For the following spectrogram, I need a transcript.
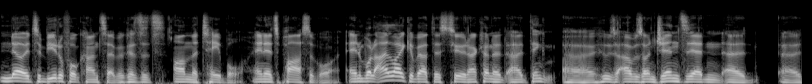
No, it's a beautiful concept because it's on the table and it's possible. And what I like about this too, and I kind of I think uh, who's I was on Gen Z and uh, uh,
